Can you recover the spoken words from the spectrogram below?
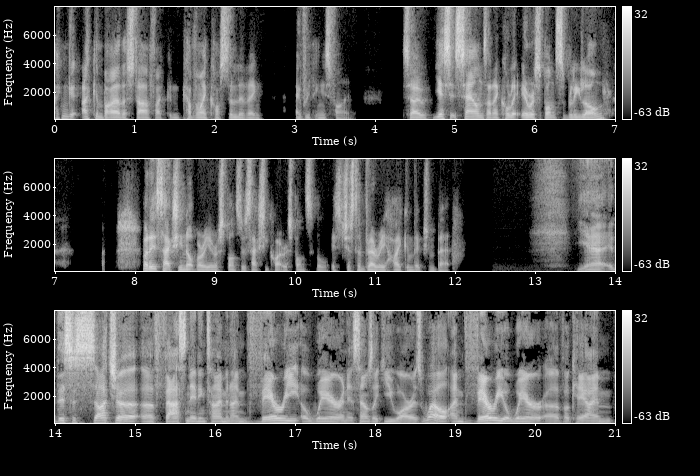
I can get I can buy other stuff. I can cover my cost of living. Everything is fine. So yes, it sounds, and I call it irresponsibly long, but it's actually not very irresponsible. It's actually quite responsible. It's just a very high conviction bet. Yeah, this is such a, a, fascinating time, and I'm very aware, and it sounds like you are as well. I'm very aware of okay, I'm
